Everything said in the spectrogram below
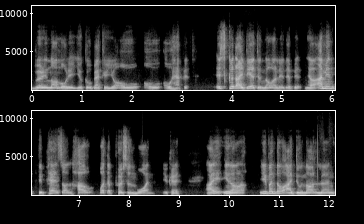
very normally you go back to your old old old habit. It's good idea to know a little bit. You know, I mean, depends on how what the person want. Okay, I you know even though I do not learn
